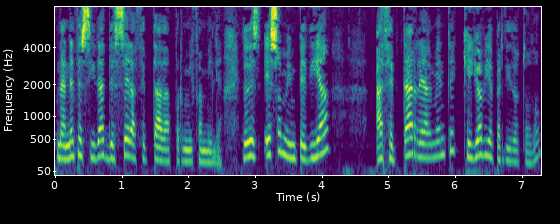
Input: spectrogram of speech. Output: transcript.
una necesidad de ser aceptada por mi familia. Entonces, eso me impedía aceptar realmente que yo había perdido todo.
